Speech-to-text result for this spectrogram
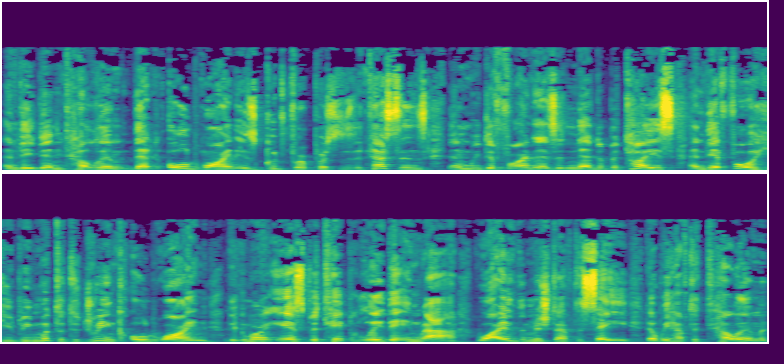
and they then tell him that old wine is good for a person's intestines, then we define it as a neder betais, and therefore he'd be mutter to drink old wine. The Gemara asks, but typically the in ra, "Why did the Mishnah have to say that we have to tell him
